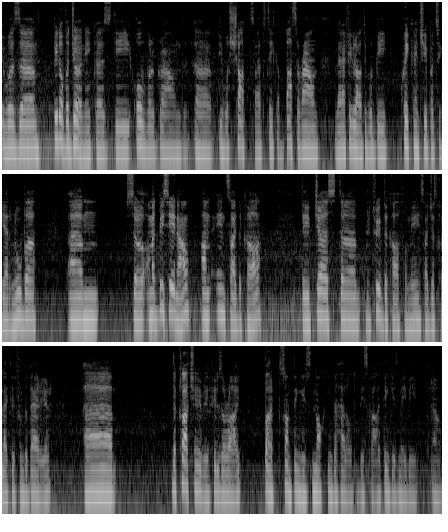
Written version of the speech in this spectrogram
it was a bit of a journey because the overground uh, it was shut so i had to take a bus around. And then i figured out it would be quicker and cheaper to get an uber. Um, so i'm at bca now. I'm inside the car. They've just uh, retrieved the car for me so i just collected from the barrier um, the clutch and everything feels alright, but something is knocking the hell out of this car. I think it's maybe, you know,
